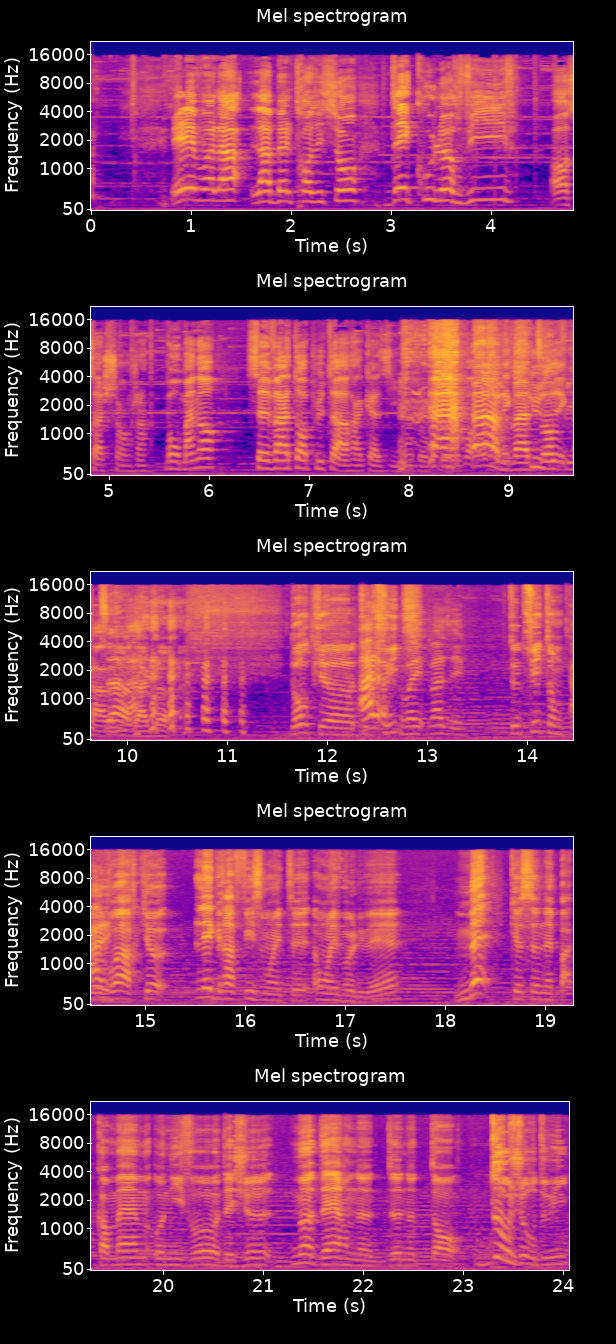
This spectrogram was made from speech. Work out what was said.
Et voilà, la belle transition, des couleurs vives. Oh, ça change. Hein. Bon, maintenant, c'est 20 ans plus tard, hein, quasi. Hein, donc, on va, 20 ans plus tard, hein. d'accord. donc, euh, tout de suite, tout de suite, on peut voir que les graphismes ont, été, ont évolué, mais que ce n'est pas quand même au niveau des jeux modernes de notre temps d'aujourd'hui.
